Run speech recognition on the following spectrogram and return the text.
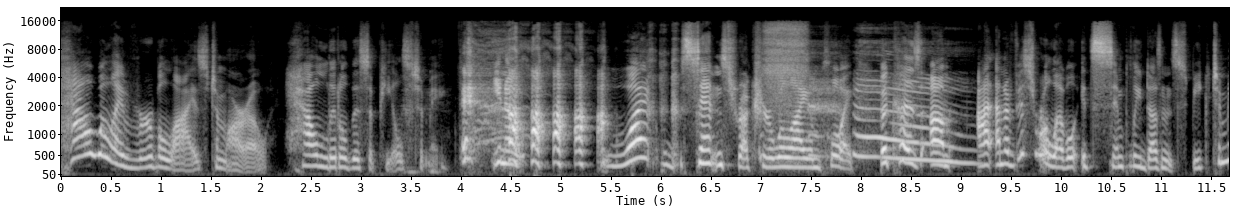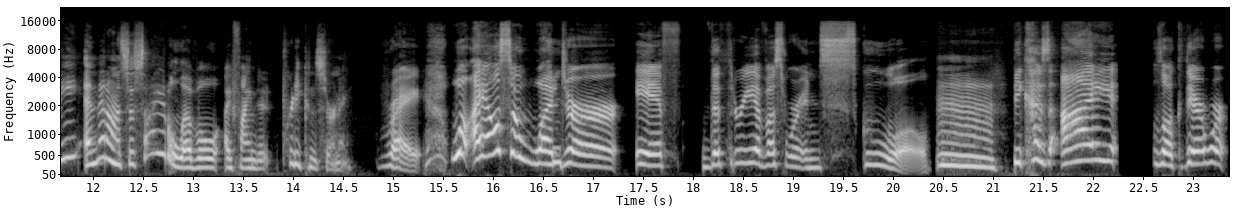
how will I verbalize tomorrow how little this appeals to me? You know, what sentence structure will I employ? Because um, on, on a visceral level, it simply doesn't speak to me. And then on a societal level, I find it pretty concerning. Right. Well, I also wonder if the three of us were in school Mm. because I look, there were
